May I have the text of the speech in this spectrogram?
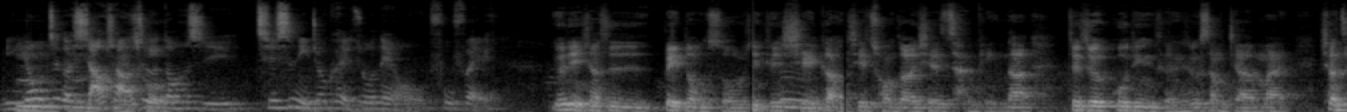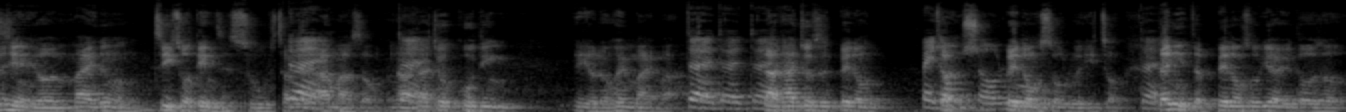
你用这个小小的这个东西，其实你就可以做内容付费。有点像是被动收入，你可以斜杠，去创造一些产品，那这就固定可能就上家卖。像之前有卖那种自己做电子书，上架 Amazon，那他就固定有人会买嘛。对对对。那它就是被动被动收入被动收入的一种。对。等你的被动收入越来越多的时候，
